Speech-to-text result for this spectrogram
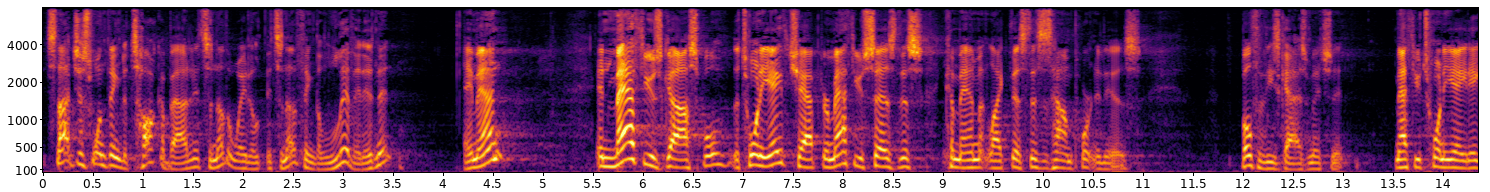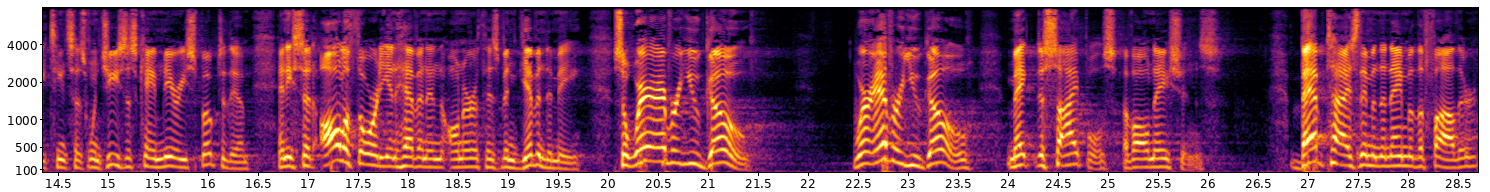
It's not just one thing to talk about it, it's another way to, it's another thing to live it, isn't it? Amen? In Matthew's gospel, the 28th chapter, Matthew says this commandment like this. This is how important it is. Both of these guys mention it. Matthew 28, 18 says, When Jesus came near, he spoke to them, and he said, All authority in heaven and on earth has been given to me. So wherever you go, wherever you go, make disciples of all nations Baptize them in the name of the Father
